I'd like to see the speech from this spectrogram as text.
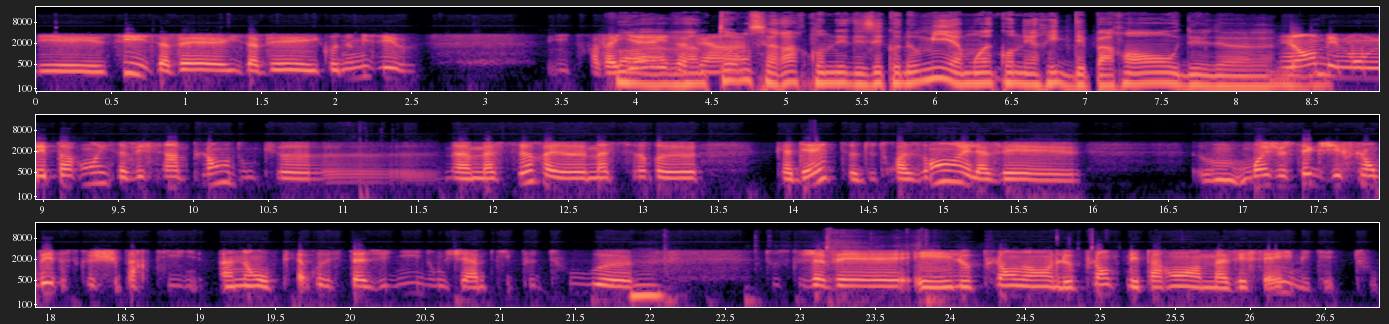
Mais si, ils avaient, ils avaient économisé eux ils travaillaient. Bah, 20 ans, c'est rare qu'on ait des économies, à moins qu'on hérite des parents ou de. Non, mais mon, mes parents, ils avaient fait un plan. Donc, euh, ma, ma sœur, ma sœur euh, cadette de 3 ans, elle avait moi, je sais que j'ai flambé parce que je suis partie un an au père aux États-Unis, donc j'ai un petit peu tout, mm. tout ce que j'avais et le plan, le plan que mes parents m'avaient fait, ils mettaient tout.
